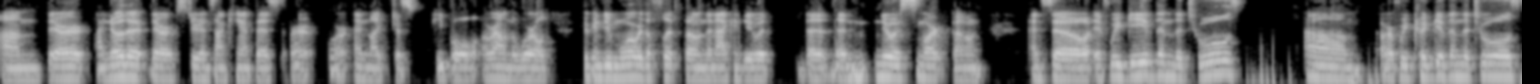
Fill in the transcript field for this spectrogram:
Um, there, I know that there are students on campus or or and like just people around the world who can do more with a flip phone than I can do with the the newest smartphone. And so if we gave them the tools, um, or if we could give them the tools,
